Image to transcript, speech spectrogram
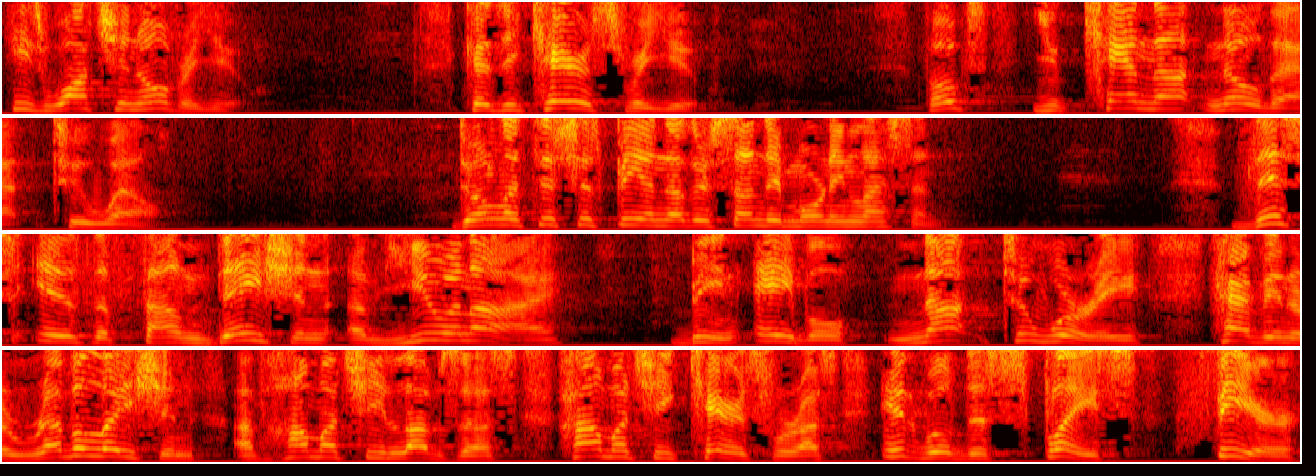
He's watching over you because He cares for you. Folks, you cannot know that too well. Don't let this just be another Sunday morning lesson. This is the foundation of you and I being able not to worry, having a revelation of how much He loves us, how much He cares for us. It will displace fear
